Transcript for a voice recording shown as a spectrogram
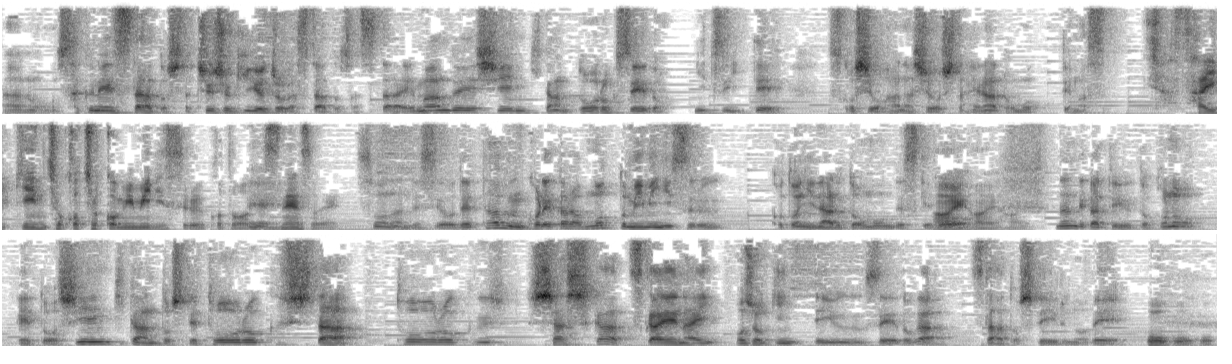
あの、昨年スタートした、中小企業庁がスタートさせた M&A 支援機関登録制度について少しお話をしたいなと思ってます。じゃあ最近ちょこちょこ耳にする言葉ですね、ええそれ。そうなんですよ。で、多分これからもっと耳にすることになると思うんですけど、はいはいはい。なんでかというと、この、えっと、支援機関として登録した登録者しか使えない補助金っていう制度がスタートしているので、ほうほうほう。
